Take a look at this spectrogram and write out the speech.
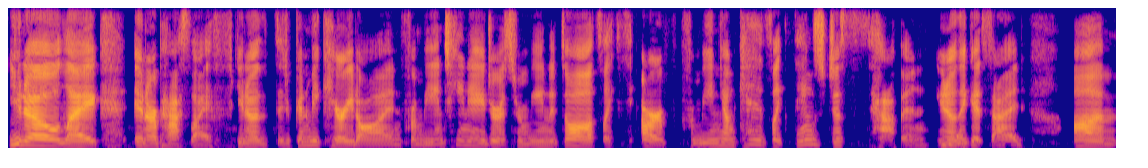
you know, like in our past life, you know, they're going to be carried on from being teenagers, from being adults, like, or from being young kids. Like things just happen, you know, they get said. Um,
